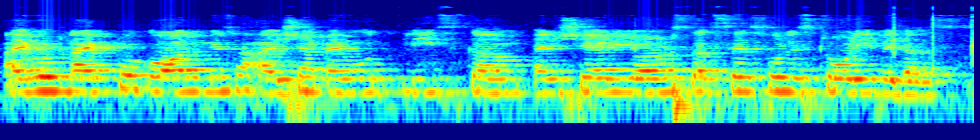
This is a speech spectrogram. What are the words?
I would like to call Ms. Aisha Mahmood, please come and share your successful story with us.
